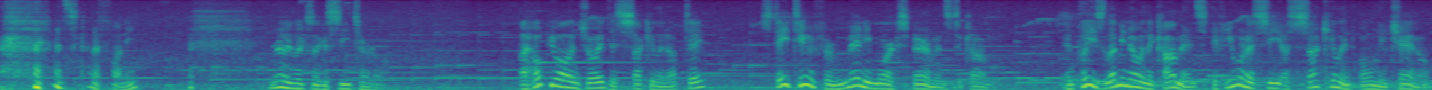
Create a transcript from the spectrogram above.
it's kind of funny. It really looks like a sea turtle. I hope you all enjoyed this succulent update. Stay tuned for many more experiments to come. And please let me know in the comments if you want to see a succulent only channel.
